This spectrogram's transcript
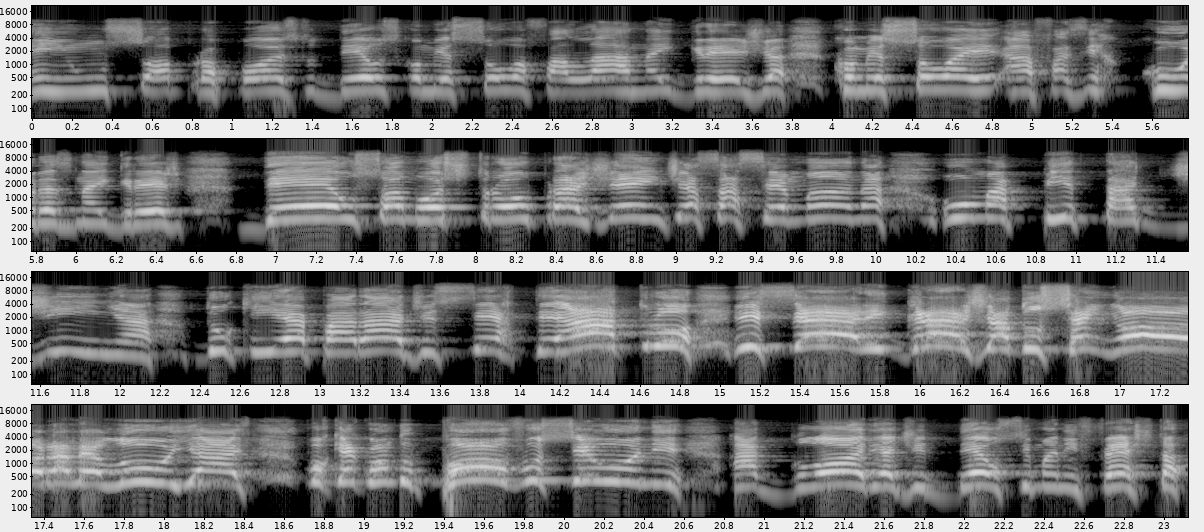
em um só propósito, Deus começou a falar na igreja, começou a, a fazer curas na igreja. Deus só mostrou para gente essa semana uma pitadinha do que é parar de ser teatro e ser igreja do Senhor. Aleluias! Porque quando o povo se une, a glória de Deus se manifesta,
